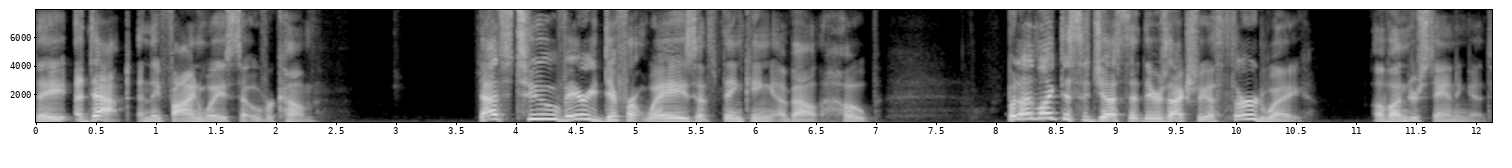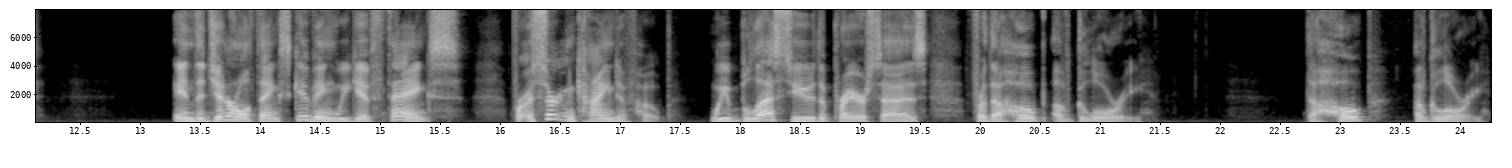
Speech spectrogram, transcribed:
they adapt and they find ways to overcome. That's two very different ways of thinking about hope. But I'd like to suggest that there's actually a third way of understanding it. In the general thanksgiving, we give thanks for a certain kind of hope. We bless you, the prayer says, for the hope of glory. The hope of glory.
